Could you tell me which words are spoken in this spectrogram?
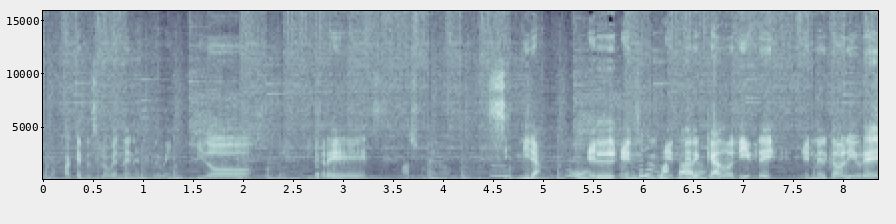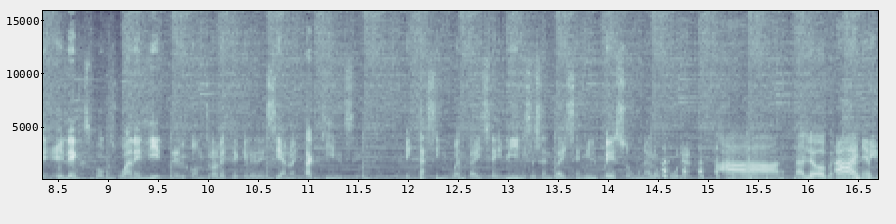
los paquetes se lo venden entre 22, 23, más o menos. Sí, mira, el, en. Mercado Libre, en Mercado Libre, el Xbox One Elite, el control este que les decía, no está 15, está 56 mil, 66 mil pesos, una locura. Ah, está loco, no, ni.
